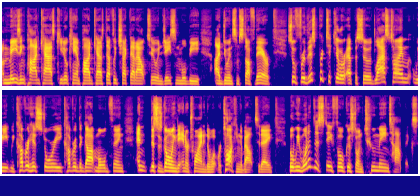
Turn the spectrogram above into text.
amazing podcast, Keto Kamp podcast. Definitely check that out too. And Jason will be uh, doing some stuff there. So for this particular episode, last time we we covered his story, covered the got mold thing, and this is going to intertwine into what we're talking about today. But we wanted to stay focused on two main topics.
